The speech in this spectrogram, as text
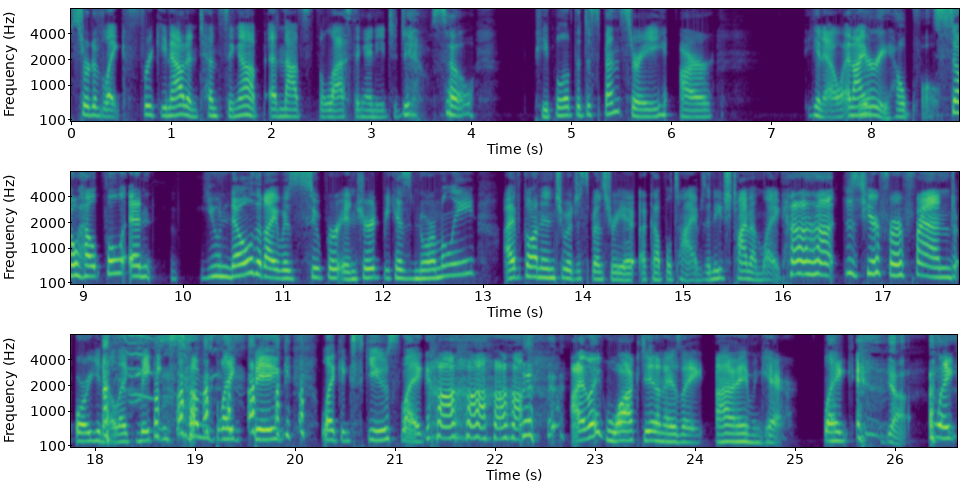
sort of like freaking out and tensing up. And that's the last thing I need to do. So people at the dispensary are, you know, and I'm Very helpful. so helpful. And you know that I was super injured because normally I've gone into a dispensary a, a couple times, and each time I'm like, ha, ha, just here for a friend, or you know, like making some like big like excuse, like ha ha ha. ha. I like walked in and I was like, I don't even care. Like, Yeah, like,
